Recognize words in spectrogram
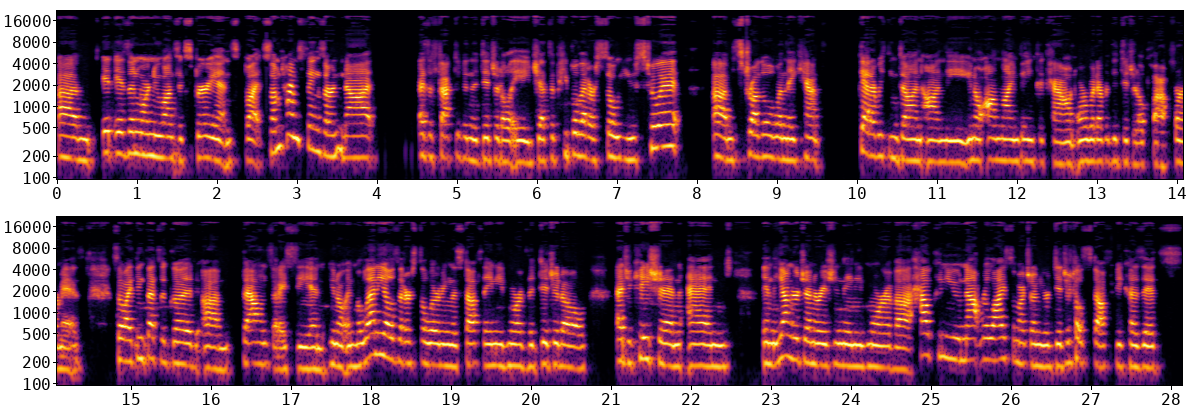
um, it is a more nuanced experience, but sometimes things are not as effective in the digital age. Yet the people that are so used to it um, struggle when they can't get everything done on the you know online bank account or whatever the digital platform is so i think that's a good um, balance that i see and you know in millennials that are still learning this stuff they need more of the digital education and in the younger generation they need more of a how can you not rely so much on your digital stuff because it's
